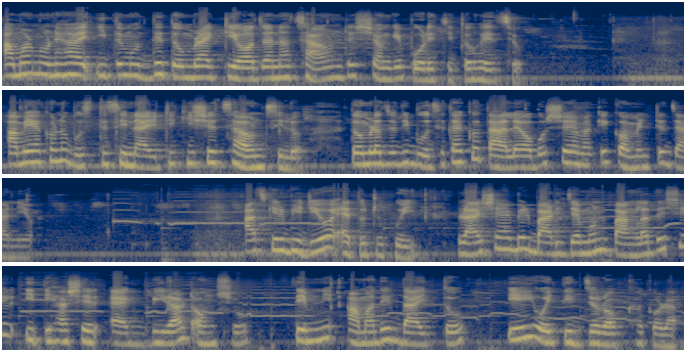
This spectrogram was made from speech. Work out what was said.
আমার মনে হয় ইতিমধ্যে তোমরা একটি অজানা সাউন্ডের সঙ্গে পরিচিত হয়েছো। আমি এখনও বুঝতেছি না এটি কিসের সাউন্ড ছিল। তোমরা যদি বুঝে থাকো, তাহলে অবশ্যই আমাকে কমেন্টে জানিও। আজকের ভিডিও এতটুকুই। রায় সাহেবের বাড়ি যেমন বাংলাদেশের ইতিহাসের এক বিরাট অংশ, তেমনি আমাদের দায়িত্ব এই ঐতিহ্য রক্ষা করা।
